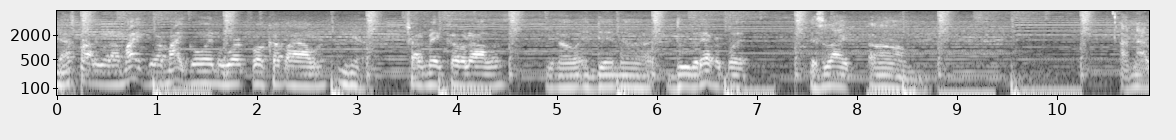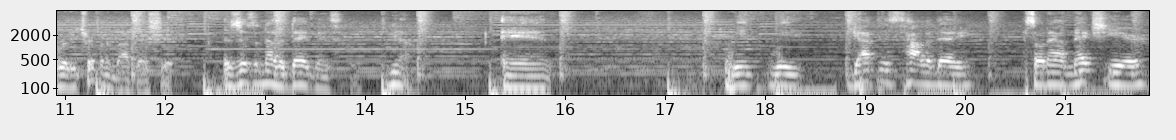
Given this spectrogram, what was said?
That's probably what I might do. I might go into work for a couple hours, yeah. try to make a couple dollars, you know, and then uh, do whatever. But it's like um, I'm not really tripping about that shit. It's just another day, basically Yeah. and we we got this holiday. So now next year,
